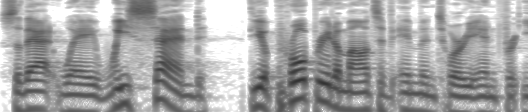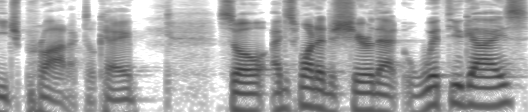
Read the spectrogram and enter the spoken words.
so that way we send the appropriate amounts of inventory in for each product, okay? So I just wanted to share that with you guys.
